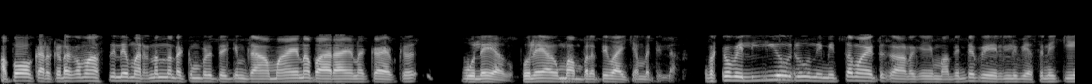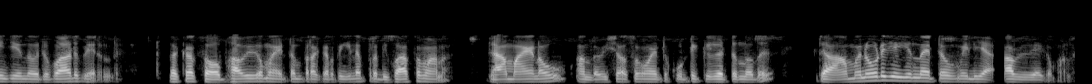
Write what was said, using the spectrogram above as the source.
അപ്പോ കർക്കിടക മാസത്തിൽ മരണം നടക്കുമ്പോഴത്തേക്കും രാമായണ പാരായണക്കാർക്ക് പുലയാകും. പുലയാകുമ്പോൾ അമ്പലത്തിൽ വായിക്കാൻ പറ്റില്ല. അതൊക്കെ വലിയൊരു നിമിത്തമായിട്ട് കാണുകയും അതിന്റെ പേരിൽ വ്യസനിക്കുകയും ചെയ്യുന്ന ഒരുപാട് പേരുണ്ട്. ഇതൊക്കെ സ്വാഭാവികമായിട്ടും പ്രകൃതിയിലെ പ്രതിഭാസമാണ്. രാമായണവും അന്ധവിശ്വാസവുമായിട്ട് കൂട്ടിക്കെട്ടുന്നത് രാമനോട് ചെയ്യുന്ന ഏറ്റവും വലിയ അവിവേകമാണ്.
